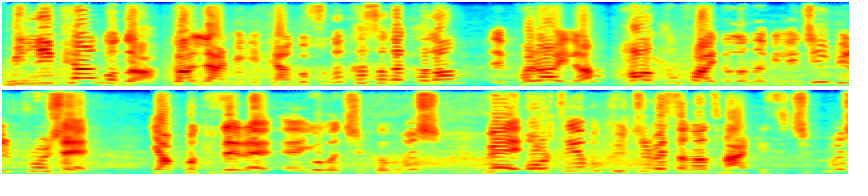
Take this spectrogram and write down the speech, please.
Milli Piyango'da, Galler Milli Piyangosu'nda kasada kalan e, parayla halkın faydalanabileceği bir proje yapmak üzere e, yola çıkılmış ve ortaya bu kültür ve sanat merkezi çıkmış.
